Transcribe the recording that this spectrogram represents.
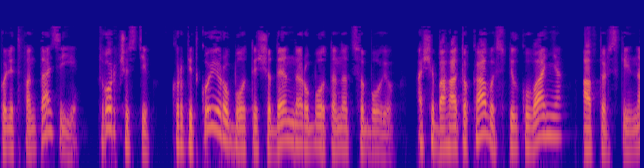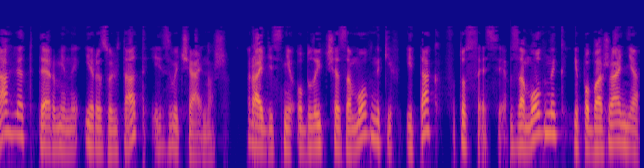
політфантазії, творчості, кропіткої роботи, щоденна робота над собою а ще багато кави, спілкування, авторський нагляд, терміни і результат, і, звичайно ж, радісні обличчя замовників і так фотосесія. Замовник і побажання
